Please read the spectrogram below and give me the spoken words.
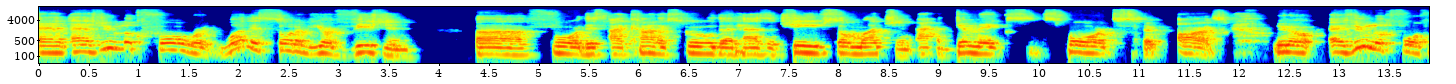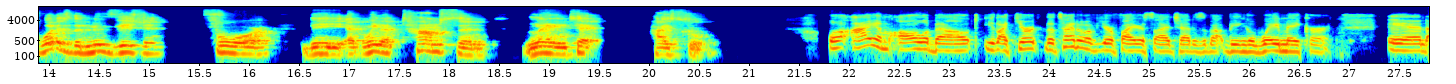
and as you look forward, what is sort of your vision uh, for this iconic school that has achieved so much in academics, sports, arts? You know, as you look forth, what is the new vision for the Edwina Thompson Lane Tech High School? Well, I am all about like your the title of your fireside chat is about being a waymaker. And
